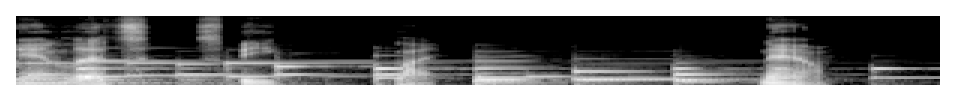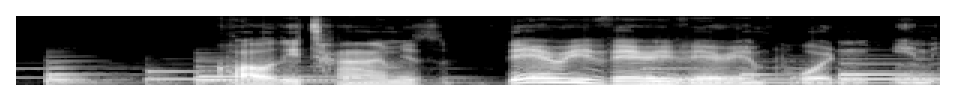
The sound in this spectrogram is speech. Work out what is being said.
and let's speak life. Now, quality time is very, very, very important in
